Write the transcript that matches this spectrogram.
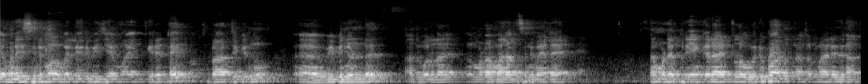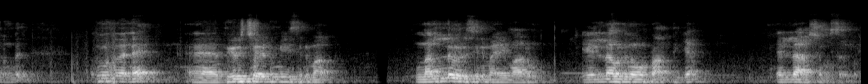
യമണി സിനിമ വലിയൊരു വിജയമായി തീരട്ടെ പ്രാർത്ഥിക്കുന്നു. വിപിനുണ്ട്. അതുപോലെ നമ്മുടെ മലയാള സിനിമയിലെ നമ്മുടെ പ്രിയങ്കരായിട്ടുള്ള ഒരുപാട് നടന്മാർ ഇതിനകത്തുണ്ട്. അതുകൊണ്ട് തന്നെ തീർച്ചയായിട്ടും ഈ സിനിമ നല്ല ഒരു സിനിമയായി മാറും. എല്ലാവർക്കും നമുക്ക് പ്രാർത്ഥിക്കാം. എല്ലാ ആശംസകളും.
